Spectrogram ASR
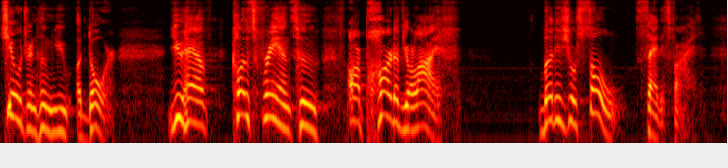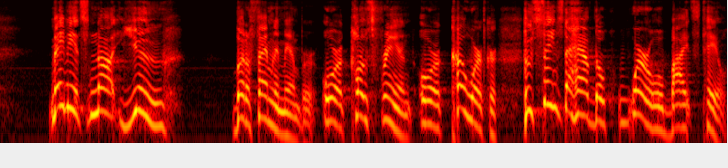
children whom you adore, you have close friends who are part of your life. But is your soul satisfied? Maybe it's not you, but a family member or a close friend or a coworker who seems to have the world by its tail.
